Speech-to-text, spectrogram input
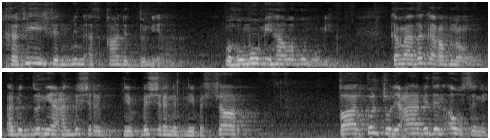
خفيف من أثقال الدنيا وهمومها وغمومها كما ذكر ابن أبي الدنيا عن بشر بن, بشر بن بشار قال قلت لعابد أوصني.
